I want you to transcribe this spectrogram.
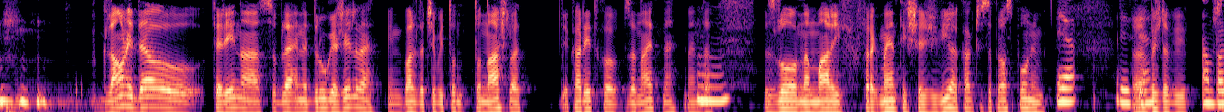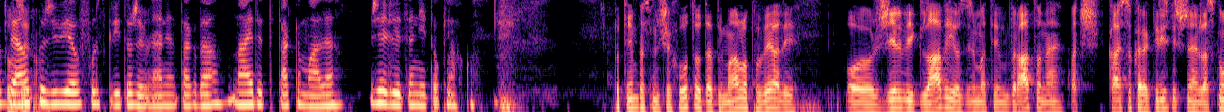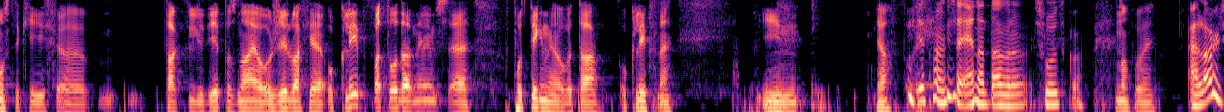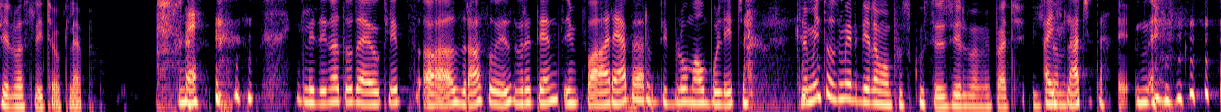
glavni del terena so bile ene druge želve in valjda, če bi to, to našla, je kar redko za najti, ne, mm -hmm. zelo na malih fragmentih še živi, ali kako če se prav spomnim. Ja, res je. Uh, veš, da bi se Ampak dejansko živijo full skrito življenje, tako da najdete take male želvice, ni to lahko. Potem pa sem še hotel, da bi malo povedali o želvi glavi oziroma tem vratu, ne, pač, kaj so karakteristične lastnosti, ki jih eh, tako ljudje poznajo o želvah, je oklep, pa to, da ne vem, se potegnejo v ta oklep. Ne. In, ja, povej. Jaz imam še eno dobro šolsko. no, povej. A lahko želva sleče v klep? Ne. Glede na to, da je oklep uh, zrasel iz vretenc in pa reber, bi bilo malo boleče. Ker mi to zmer delamo poskuse z želvami. Pač jih A jih tam- slačite? E, ne.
